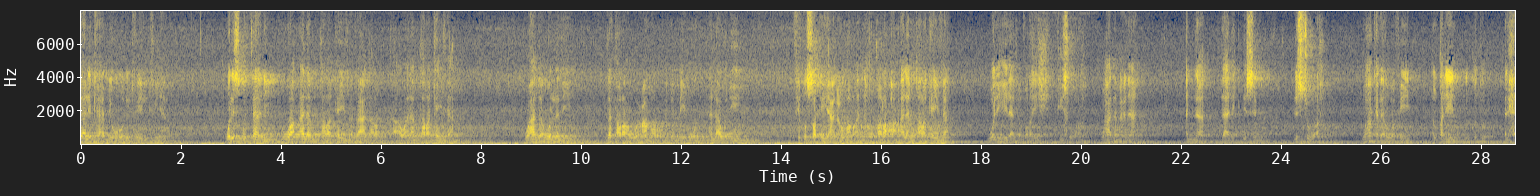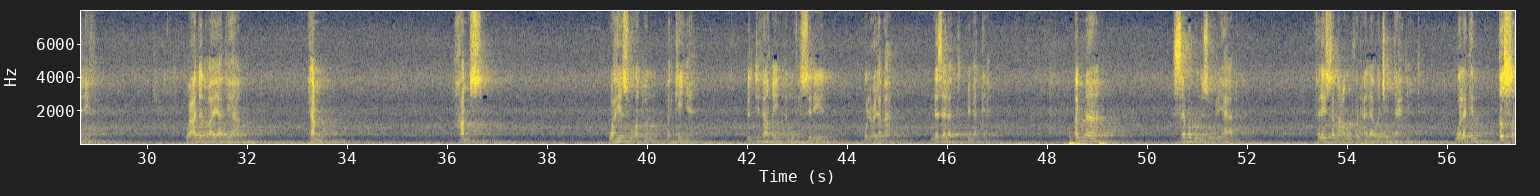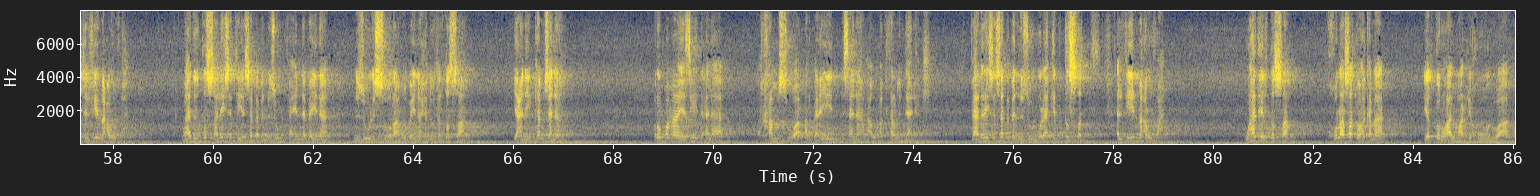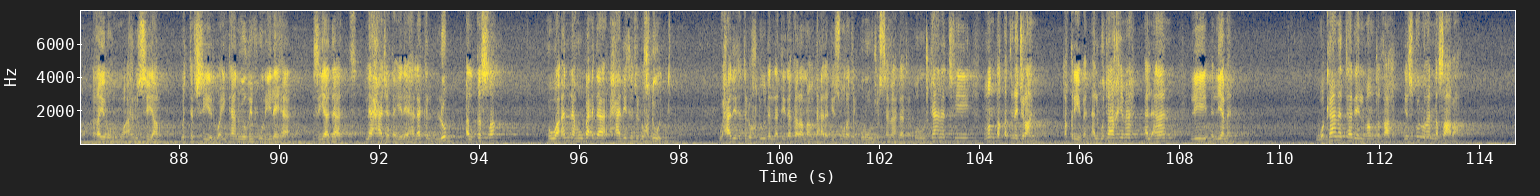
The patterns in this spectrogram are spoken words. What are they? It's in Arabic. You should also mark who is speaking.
Speaker 1: وذلك لورود الفيل فيها. والاسم الثاني هو ألم تر كيف فعل ربك أو ألم تر كيف. وهذا هو الذي ذكره عمر بن ميمون الأودي في قصته عن عمر أنه قرأ ألم تر كيف ولإلاف قريش في سورة. وهذا معناه أن ذلك اسم للسورة. وهكذا هو في القليل من كتب الحديث. وعدد آياتها كم؟ خمس. وهي سورة مكية باتفاق المفسرين والعلماء. نزلت بمكة. أما سبب نزولها فليس معروفا على وجه التحديد ولكن قصة الفيل معروفة. وهذه القصة ليست هي سبب النزول فإن بين نزول السورة وبين حدوث القصة يعني كم سنة؟ ربما يزيد على خمس وأربعين سنة أو أكثر من ذلك. فهذا ليس سبب النزول ولكن قصة الفيل معروفة. وهذه القصة خلاصتها كما يذكرها المؤرخون وغيرهم وأهل السير. والتفسير وإن كانوا يضيفون إليها زيادات لا حاجة إليها. لكن لب القصة هو أنه بعد حادثة الأخدود وحادثة الأخدود التي ذكر الله تعالى في سورة البروج والسماء ذات البروج كانت في منطقة نجران تقريبا المتاخمة الآن لليمن. وكانت هذه المنطقة يسكنها النصارى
